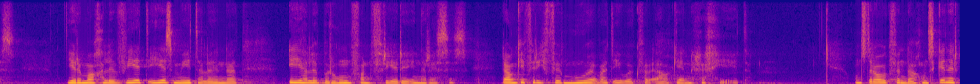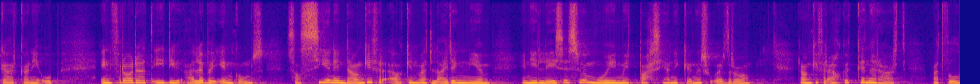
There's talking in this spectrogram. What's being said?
is. Here mag hulle weet U is met hulle en dat U hulle bron van vrede en rus is. Dankie vir die vermoë wat U ook vir elkeen gegee het. Ons dra ook vandag ons kinderkerk aan U op en vra dat U die hulle byeenkoms sal seën en dankie vir elkeen wat leiding neem en die lesse so mooi en met passie aan die kinders oordra. Dankie vir elke kinderhart wat wil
